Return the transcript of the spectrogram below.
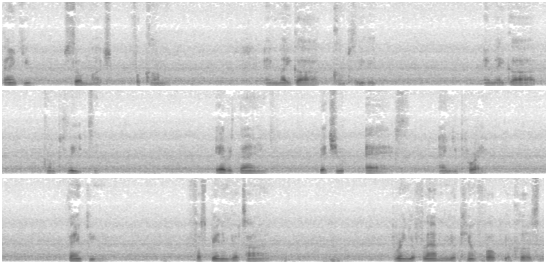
Thank you so much for coming. And may God complete it. And may God complete everything that you ask and you pray. Thank you for spending your time. Bring your family, your kinfolk, your cousins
